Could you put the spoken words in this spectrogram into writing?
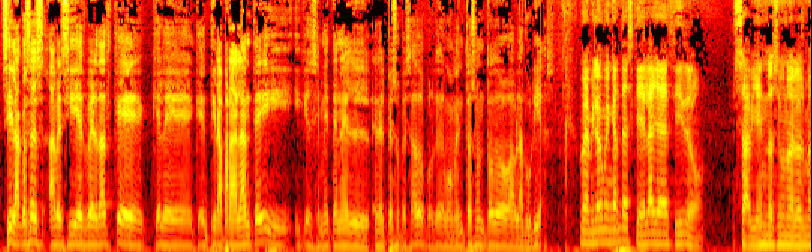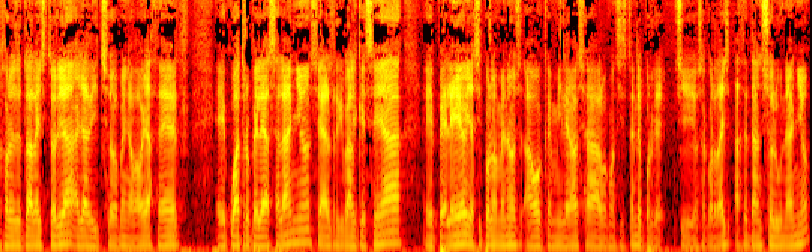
Sí, la cosa es a ver si es verdad que, que le, que tira para adelante y, y que se mete en el, en el peso pesado, porque de momento son todo habladurías. Bueno, a mí lo que me encanta es que él haya decidido, sabiéndose uno de los mejores de toda la historia, haya dicho, venga, voy a hacer eh, cuatro peleas al año, sea el rival que sea, eh, peleo y así por lo menos hago que mi legado sea algo consistente, porque si os acordáis, hace tan solo un año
